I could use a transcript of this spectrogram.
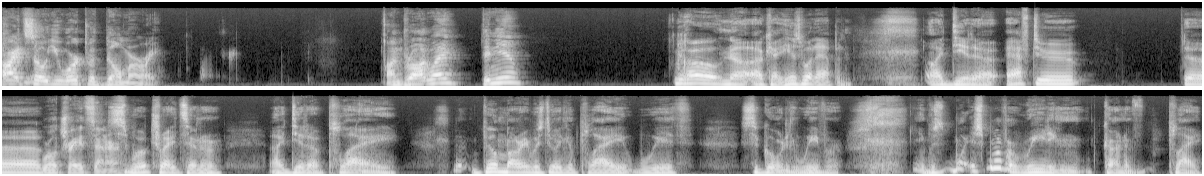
All right, so you worked with Bill Murray on Broadway, didn't you? Oh no. Okay, here's what happened. I did a after the World Trade Center. World Trade Center. I did a play. Bill Murray was doing a play with Sigourney Weaver. It was more, it's more of a reading kind of play,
